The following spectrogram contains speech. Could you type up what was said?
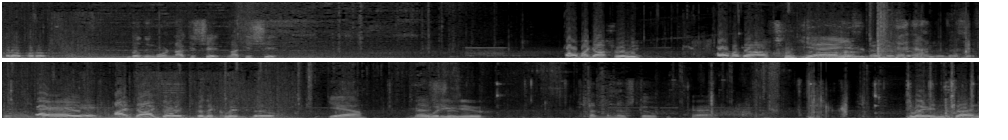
Hold up, hold up. Building war. Knock his shit. Knock his shit. Oh my gosh, really? Oh my god. Yeah, Uh, you- That's it for 100. That's it for 100. Hey, hey, hey, I died going for the clip though. Yeah. That's what do true. you do? Shot the no scope. Yeah. Look, son,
